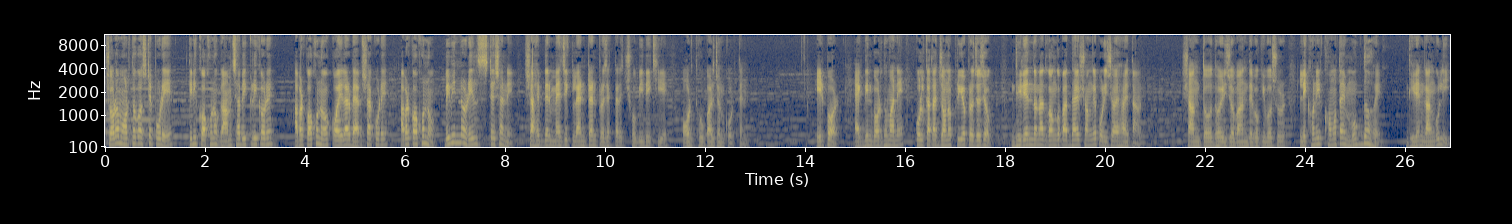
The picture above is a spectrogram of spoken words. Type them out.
চরম অর্থকষ্টে পড়ে তিনি কখনো গামছা বিক্রি করে, আবার কখনো কয়লার ব্যবসা করে, আবার কখনো বিভিন্ন রেল স্টেশনে সাহেবদের ম্যাজিক ল্যান্টার্ন প্রজেক্টরের ছবি দেখিয়ে অর্থ উপার্জন করতেন। এরপর একদিন বর্ধমানে কলকাতার জনপ্রিয় প্রযোজক ধীরেন্দ্রনাথ গঙ্গোপাধ্যায়ের সঙ্গে পরিচয় হয় তাঁর। শান্ত, ধৈর্যবান দেবকী বসুর লেখনির ক্ষমতায় মুগ্ধ হয়ে ধীরেন গাঙ্গুলি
